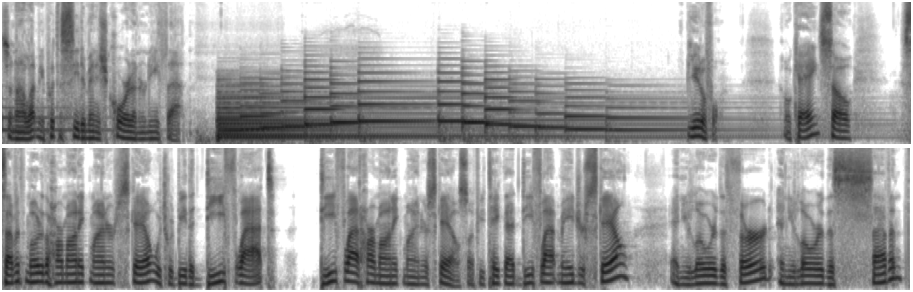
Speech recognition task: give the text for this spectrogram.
So now let me put the C diminished chord underneath that. Beautiful. Okay, so seventh mode of the harmonic minor scale, which would be the D flat, D flat harmonic minor scale. So if you take that D flat major scale and you lower the third and you lower the seventh,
